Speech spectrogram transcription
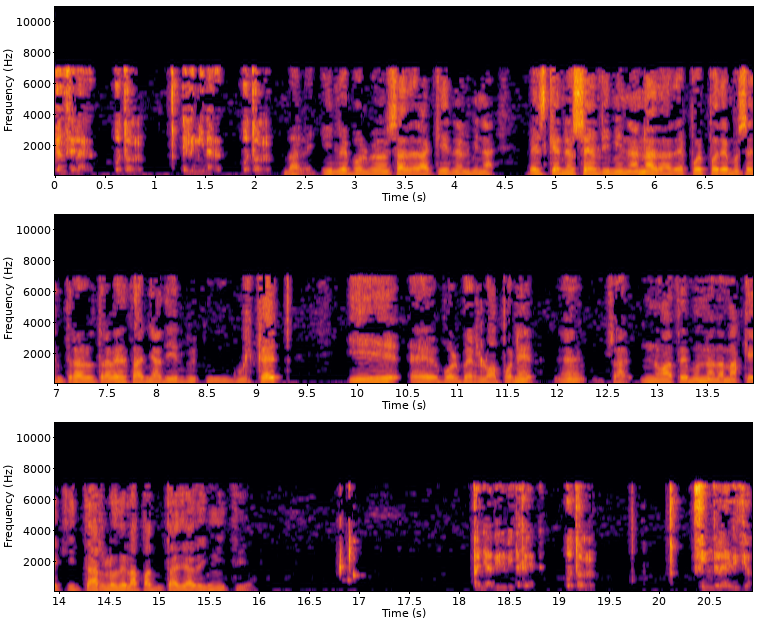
Cancelar. Eliminar. Botón. vale, y le volvemos a dar aquí en eliminar. ¿Ves que no se elimina nada? Después podemos entrar otra vez, añadir widget y eh, volverlo a poner. ¿eh? O sea, no hacemos nada más que quitarlo de la pantalla de inicio. Añadir bithead. Botón. Fin de la edición.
